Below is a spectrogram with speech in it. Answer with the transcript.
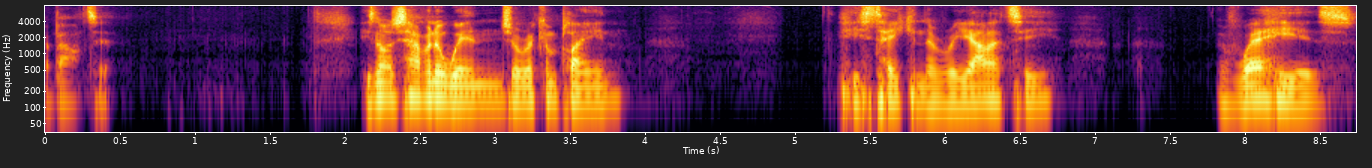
about it. He's not just having a whinge or a complain, he's taking the reality of where he is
